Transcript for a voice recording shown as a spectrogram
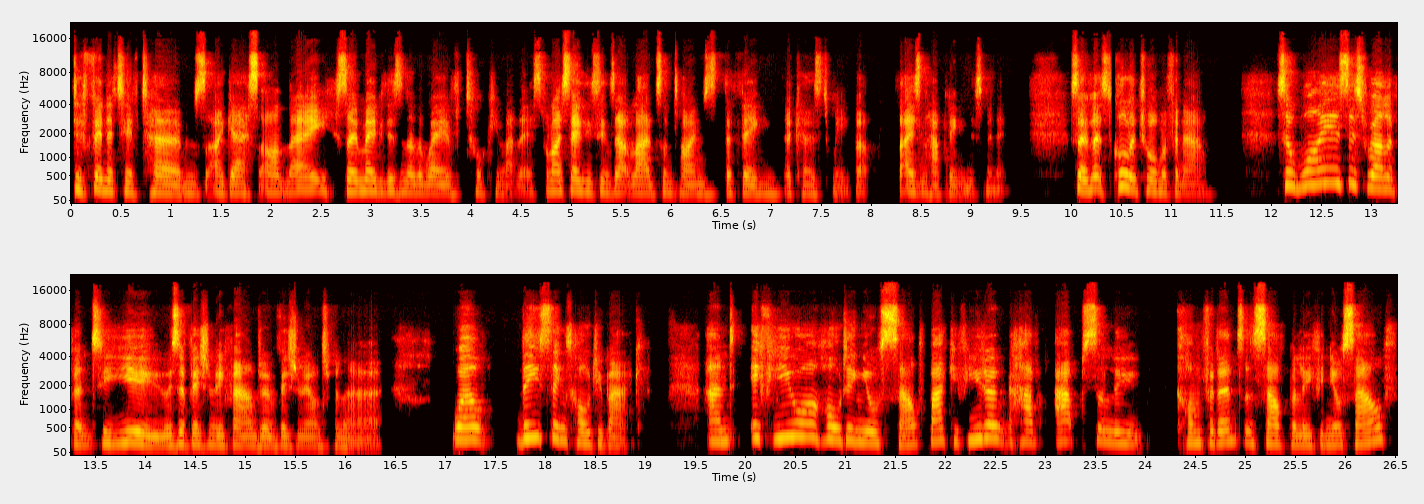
definitive terms, I guess, aren't they? So maybe there's another way of talking about this. When I say these things out loud, sometimes the thing occurs to me, but that isn't happening in this minute. So let's call it trauma for now. So why is this relevant to you as a visionary founder and visionary entrepreneur? Well, these things hold you back and if you are holding yourself back, if you don't have absolute confidence and self belief in yourself,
